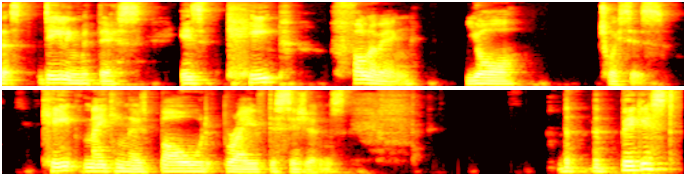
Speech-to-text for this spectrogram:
that's dealing with this is keep following your choices. Keep making those bold brave decisions. The the biggest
